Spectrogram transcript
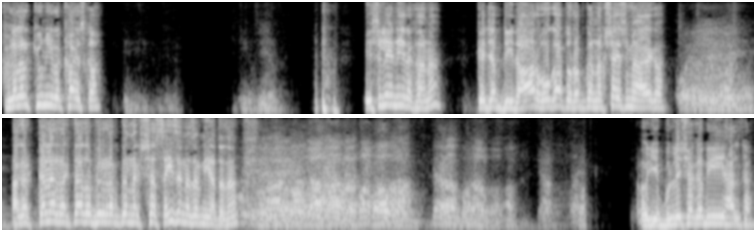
کلر کیوں نہیں رکھا اس کا؟ اس لیے نہیں رکھا نا کہ جب دیدار ہوگا تو رب کا نقشہ اس میں آئے گا۔ اگر کلر رکھتا تو پھر رب کا نقشہ صحیح سے نظر نہیں آتا تھا۔ اور یہ بلے شاہ کا بھی حال تھا۔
